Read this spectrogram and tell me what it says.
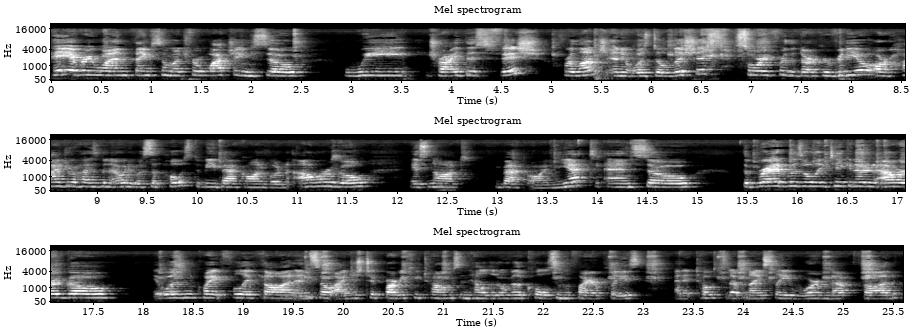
Hey everyone, thanks so much for watching. So we tried this fish for lunch and it was delicious. Sorry for the darker video. Our hydro has been out. It was supposed to be back on about an hour ago. It's not back on yet. And so the bread was only taken out an hour ago. It wasn't quite fully thawed and so I just took barbecue tongs and held it over the coals in the fireplace and it toasted up nicely, warmed up, thawed.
